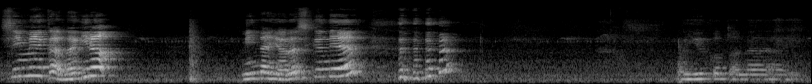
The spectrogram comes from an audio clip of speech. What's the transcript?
新メーカーなぎら。みんなよろしくね。言うことない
